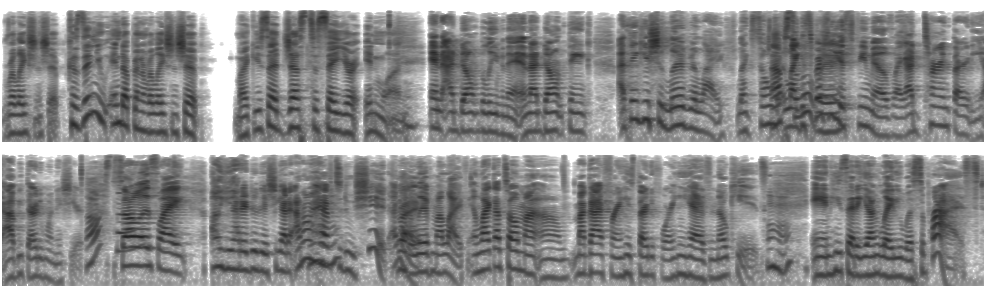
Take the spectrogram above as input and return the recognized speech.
relationship? Because then you end up in a relationship like you said just to say you're in one And I don't believe in that. And I don't think, I think you should live your life. Like so, like especially as females. Like I turned 30. I'll be 31 this year. Awesome. So it's like, oh, you gotta do this. You gotta, I don't have to do shit. I gotta Right. live my life. And like I told my, um, my guy friend, he's 34 and he has no kids. And he said a young lady was surprised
